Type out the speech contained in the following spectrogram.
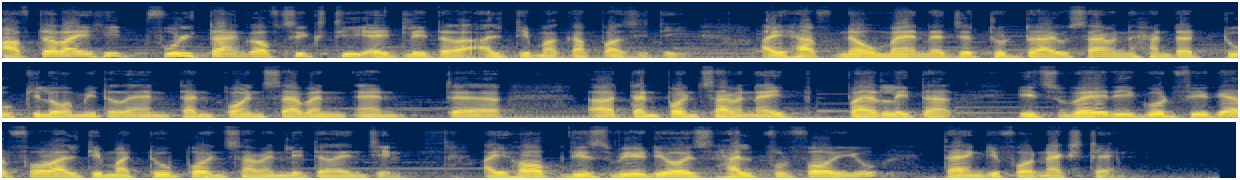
After I hit full tank of 68 liter Altima capacity, I have now managed to drive 702 km and 10.7 and uh, uh, 10.78 per liter. It's very good figure for Altima 2.7 liter engine. I hope this video is helpful for you. Thank you for next time.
